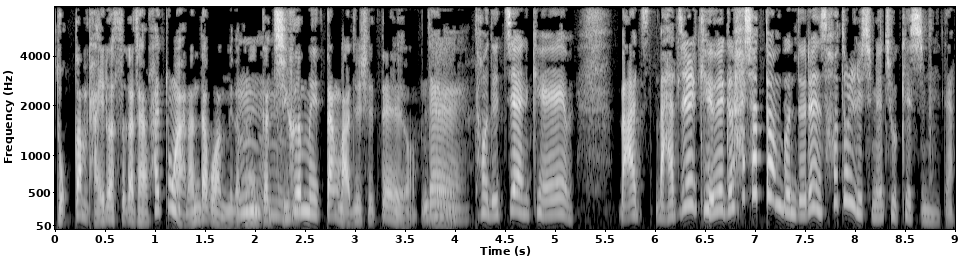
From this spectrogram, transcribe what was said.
독감 바이러스가 잘 활동 안 한다고 합니다. 그러니까 음, 음. 지금이 딱 맞으실 때예요. 네. 더 늦지 않게 맞, 맞을 계획을 하셨던 분들은 서둘르시면 좋겠습니다.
